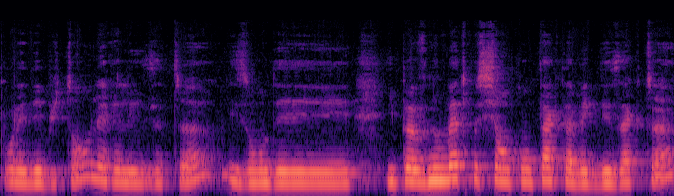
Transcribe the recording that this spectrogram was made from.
pour les débutants, les réalisateurs. Ils ont des, ils peuvent nous mettre aussi en contact avec des acteurs.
